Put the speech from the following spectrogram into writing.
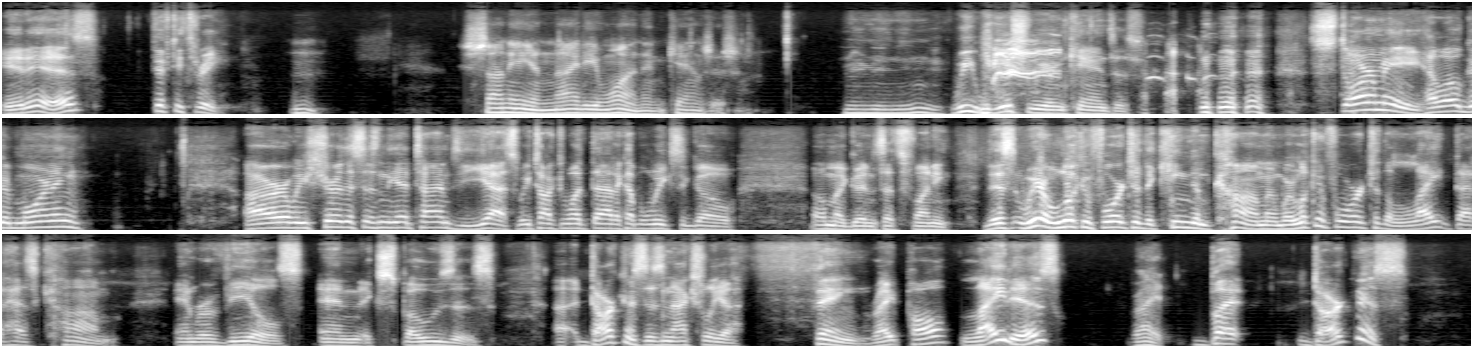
It is 53. Sunny and 91 in Kansas. We wish we were in Kansas. Stormy, hello, good morning. Are we sure this isn't the end times? Yes, we talked about that a couple weeks ago. Oh my goodness, that's funny. This we are looking forward to the kingdom come, and we're looking forward to the light that has come and reveals and exposes. Uh, darkness isn't actually a thing, right, Paul? Light is, Right. but darkness.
